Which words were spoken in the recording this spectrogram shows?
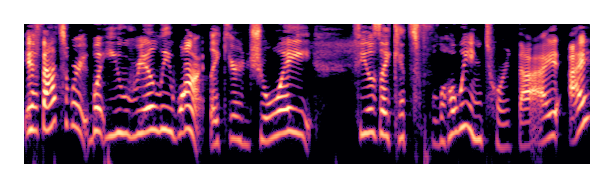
if that's where what you really want, like your joy feels like it's flowing toward that. I, I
